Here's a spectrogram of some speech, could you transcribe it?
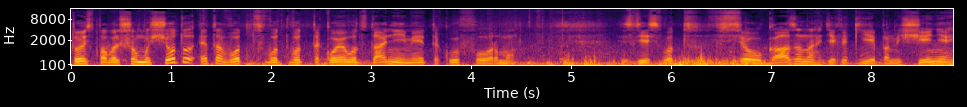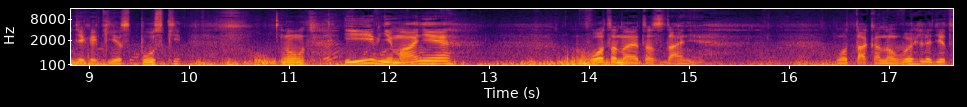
То есть, по большому счету, это вот, вот, вот такое вот здание имеет такую форму. Здесь вот все указано, где какие помещения, где какие спуски. Вот. И, внимание, вот оно, это здание. Вот так оно выглядит.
